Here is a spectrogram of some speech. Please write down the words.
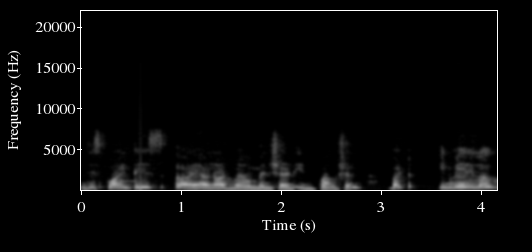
This point is uh, I have not mentioned in function but in Verilog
